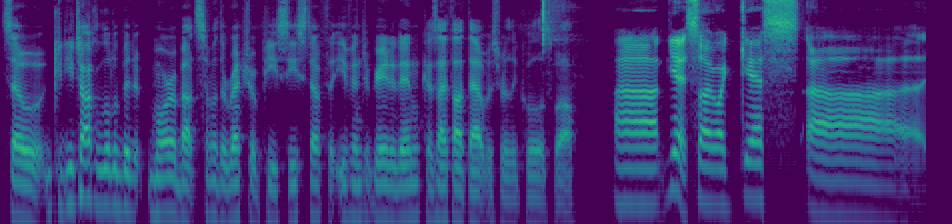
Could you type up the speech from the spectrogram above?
So, could you talk a little bit more about some of the retro PC stuff that you've integrated in? Because I thought that was really cool as well. Uh, yeah, so I guess uh,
